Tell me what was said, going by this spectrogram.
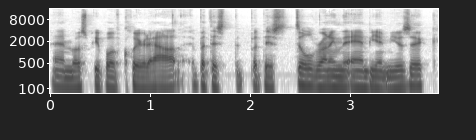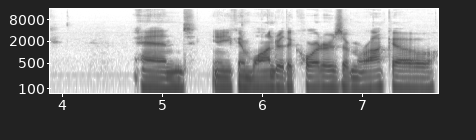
and most people have cleared out, but this but they're still running the ambient music, and you know you can wander the corridors of Morocco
